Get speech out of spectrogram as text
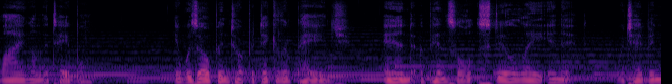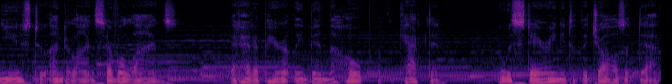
lying on the table. It was open to a particular page, and a pencil still lay in it, which had been used to underline several lines that had apparently been the hope of the captain, who was staring into the jaws of death.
